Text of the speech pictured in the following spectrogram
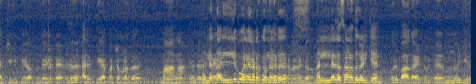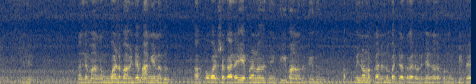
അച്ചിടിക്കുക എന്തെങ്കിലുമൊക്കെ ഇത് അരയ്ക്കുക പച്ചമുളക് മാങ്ങ. നല്ല കല്ല് പോലെ കിടക്കുന്നുണ്ട്. നല്ല രസമാണ് ഇത് കഴിക്കാൻ. ഒരു ഭാഗമായിട്ട് ഒന്നുമില്ല നല്ല മാങ്ങ മൂവാണ്ട മാവിന്റെ മാങ്ങയാണത്. അപ്പോൾ വർഷക്കാലം ആയപ്പോഴാണ് അത് എനിക്ക് ഈ മാങ്ങ കിട്ടിയത്. അപ്പോൾ പിന്നെ ഉണക്കാനൊന്നും പറ്റാത്ത കാര്യമുണ്ട് ഞാനതൊക്കെ നുറുക്കിയിട്ട്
